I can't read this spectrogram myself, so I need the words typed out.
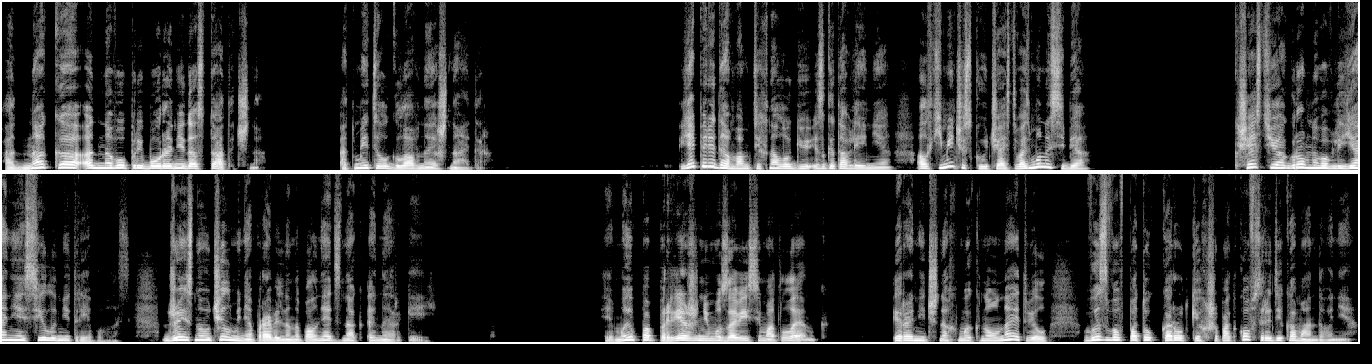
Однако одного прибора недостаточно, отметил главное Шнайдер. Я передам вам технологию изготовления, алхимическую часть возьму на себя. К счастью, огромного влияния силы не требовалось. Джейс научил меня правильно наполнять знак энергией. И мы по-прежнему зависим от Лэнг, иронично хмыкнул Найтвилл, вызвав поток коротких шепотков среди командования.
